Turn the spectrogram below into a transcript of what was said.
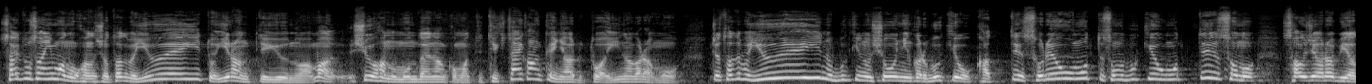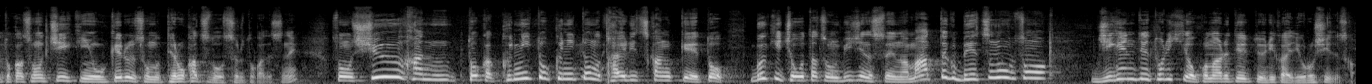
斉藤さん、今のお話は例えば UAE とイランっていうのは、まあ、宗派の問題なんかもあって敵対関係にあるとは言いながらもじゃあ例えば UAE の武器の商人から武器を買ってそれを持ってその武器を持ってそのサウジアラビアとかその地域におけるそのテロ活動をするとかですね。その宗派とか国と国との対立関係と武器調達のビジネスというのは全く別のその次元で取引が行われているという理解でよろしいですか？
